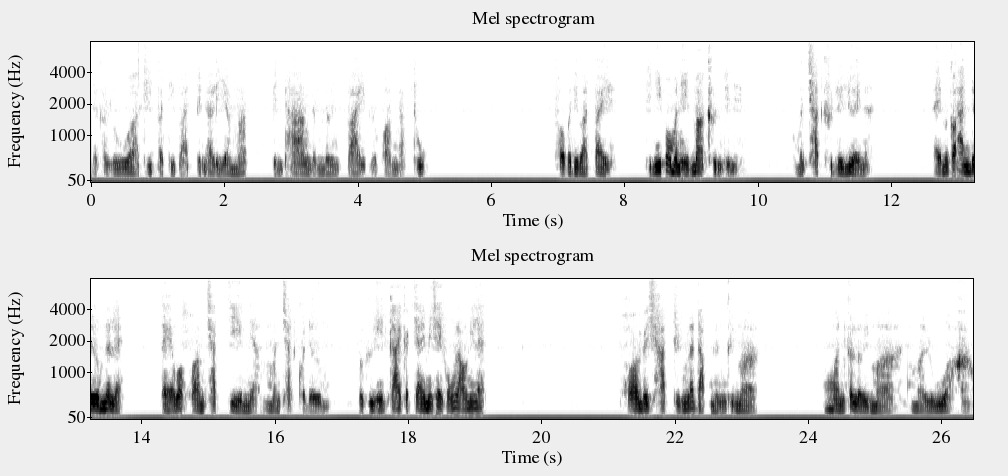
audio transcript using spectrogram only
แล้วก็รู้ว่าที่ปฏิบัติเป็นอริยมรรคเป็นทางดำเนินไปเพื่อความดับทุกข์พอปฏิบัติไป ทีนี้พอมันเห็นมากขึ้นทีนี้มันชัดขึ้นเรื่อยๆนะไอ้มันก็อันเดิมนั่นแหละ แต่ว่าความชัดเจนเนี่ย มันชัดกว่าเดิม ก็คือเห็นกายกับใจไม่ใช่ของเรานี่แหละ พอไปชัดถึงระดับหนึ่งขึ้นมา มันก็เลยมามารู้ว่าอ้าว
